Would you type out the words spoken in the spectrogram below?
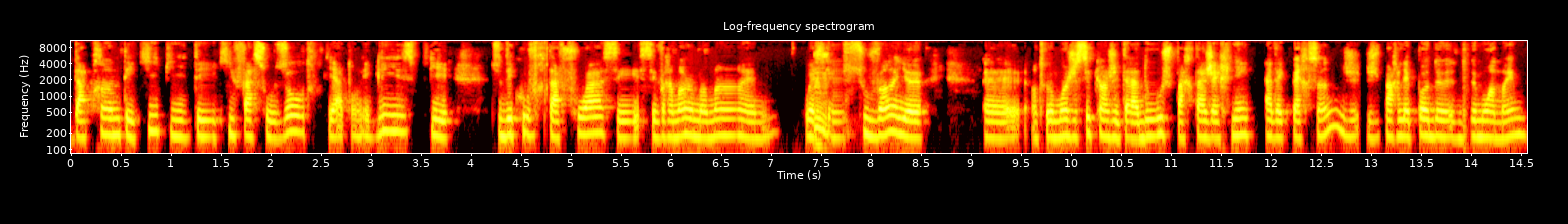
d'apprendre t'es qui, puis t'es qui face aux autres, puis à ton église, puis tu découvres ta foi. C'est vraiment un moment où est-ce hmm. que souvent il y a. en tout cas, moi, je sais que quand j'étais ado, je partageais rien avec personne. Je, je parlais pas de, de moi-même.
